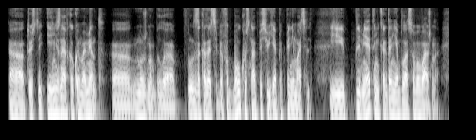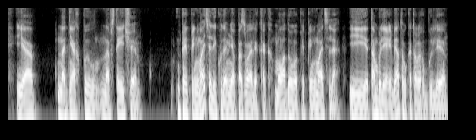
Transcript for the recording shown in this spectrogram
А, то есть я не знаю, в какой момент э, нужно было заказать себе футболку с надписью «Я предприниматель». И для меня это никогда не было особо важно. Я на днях был на встрече предпринимателей, куда меня позвали как молодого предпринимателя. И там были ребята, у которых были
